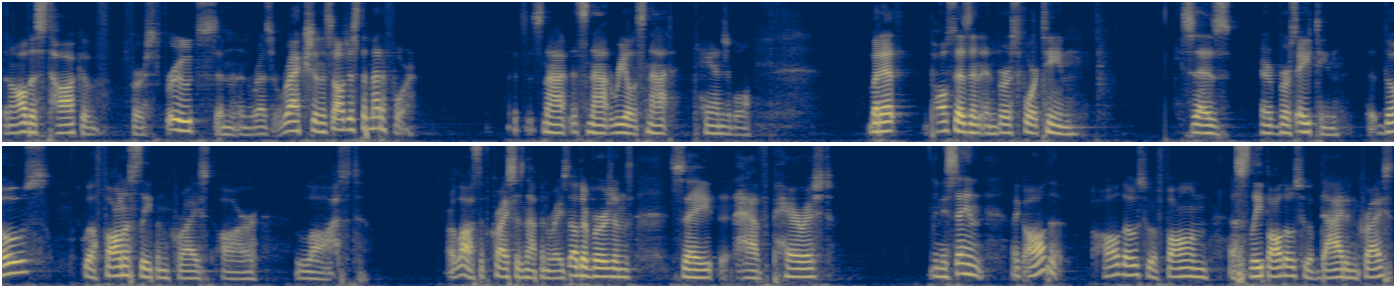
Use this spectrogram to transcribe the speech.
then all this talk of first fruits and, and resurrection, it's all just a metaphor. It's, it's, not, it's not real, it's not tangible. But at, Paul says in, in verse 14, he says, or verse 18, that those who have fallen asleep in Christ are lost. Are lost if Christ has not been raised. Other versions say that have perished. And he's saying, like all the all those who have fallen asleep, all those who have died in Christ,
